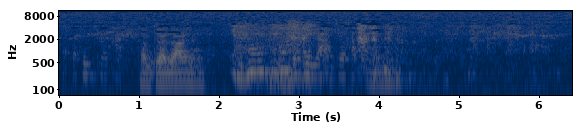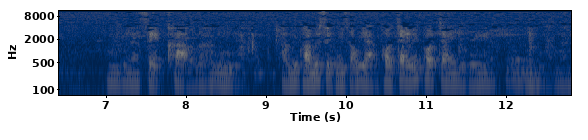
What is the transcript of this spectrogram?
ขอบคุณเจ้าค่ะทำใจได้ยังจะ พยายามเจ้าค่ะเวลาเสพข่าวนะครับมันทำให้ความรู้สึกมีสองอย่าง พอใจไม่พอใจอยู่อย่างเงี้ยอย่างนั้น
